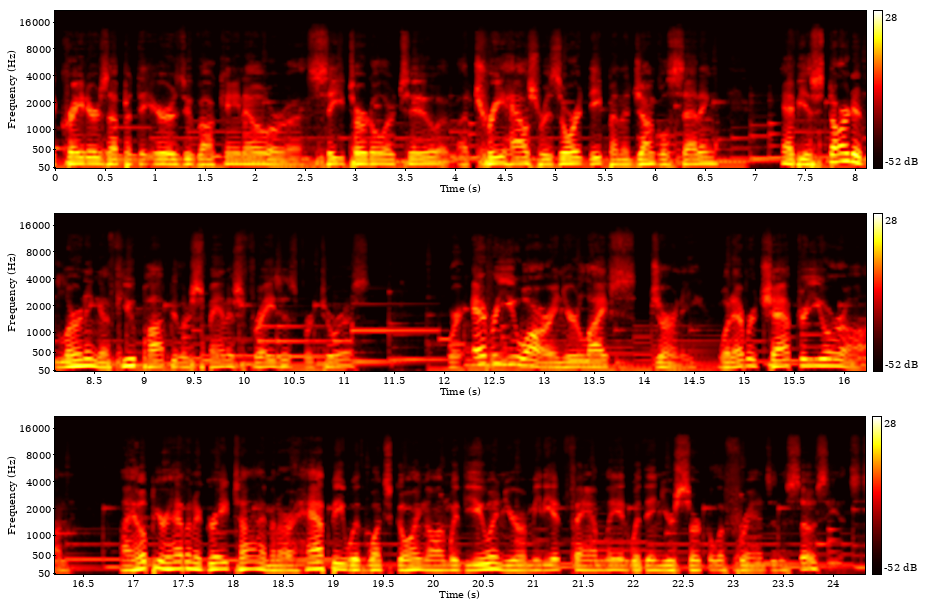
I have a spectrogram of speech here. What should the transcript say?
The craters up at the Irazu volcano, or a sea turtle or two, a, a treehouse resort deep in a jungle setting? Have you started learning a few popular Spanish phrases for tourists? Wherever you are in your life's journey, whatever chapter you are on, I hope you're having a great time and are happy with what's going on with you and your immediate family and within your circle of friends and associates.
